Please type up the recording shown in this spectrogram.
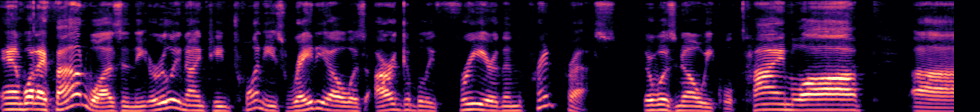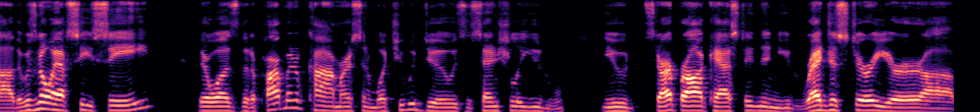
And what I found was in the early 1920s, radio was arguably freer than the print press. There was no equal time law. Uh, there was no FCC. There was the Department of Commerce, and what you would do is essentially you'd you'd start broadcasting, and you'd register your uh,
